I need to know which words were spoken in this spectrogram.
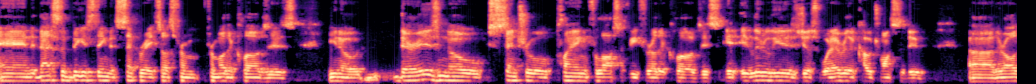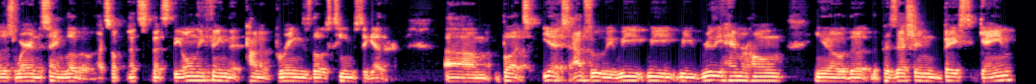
and that's the biggest thing that separates us from from other clubs. Is you know there is no central playing philosophy for other clubs. It's, it, it literally is just whatever the coach wants to do. Uh, they're all just wearing the same logo. That's that's that's the only thing that kind of brings those teams together. Um, but yes, absolutely, we we we really hammer home, you know, the the possession based game.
